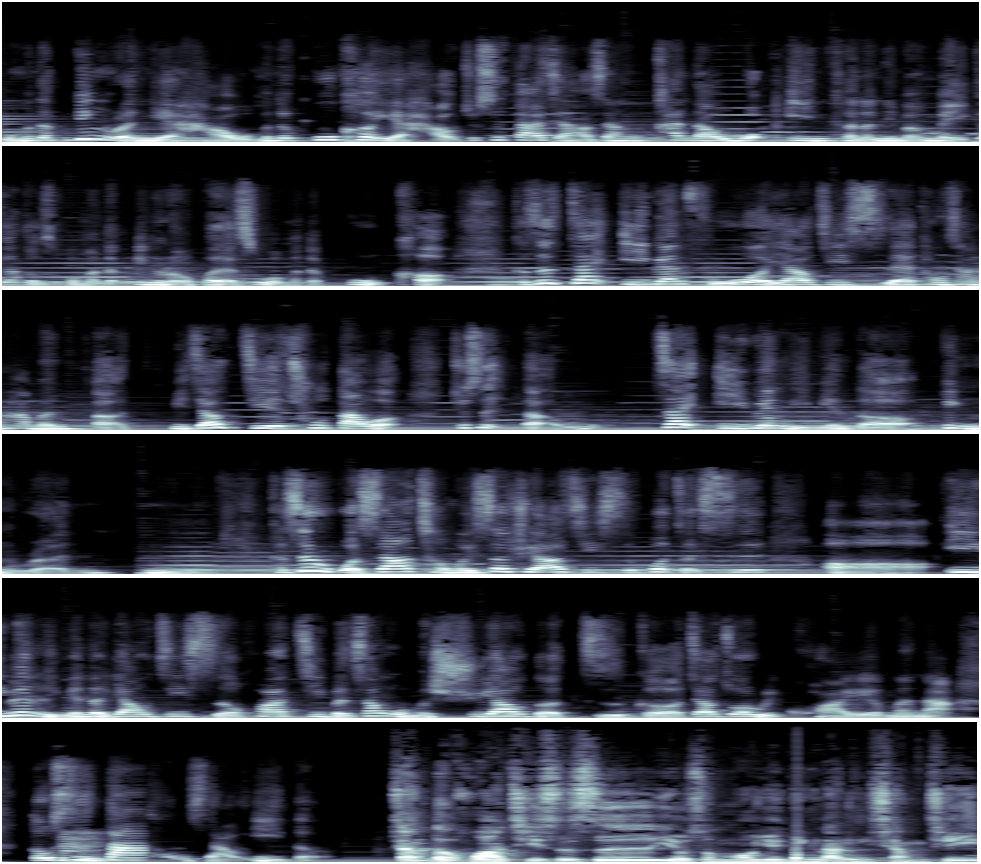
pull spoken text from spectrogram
我们的病人也好，我们的顾客也好，就是大家好像看到 walk in，可能你们每一个都是我们的病人或者是我们的顾客。可是，在医院服务的药剂师哎，通常他们呃比较接触到的，就是呃在医院里面的病人，嗯。可是如果是要成为社区药剂师或者是呃医院里面的药剂师的话，基本上我们需要的资格叫做 requirement 啊，都是大同小异的。这样的话，其实是有什么原因让你想去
